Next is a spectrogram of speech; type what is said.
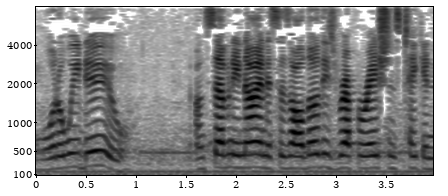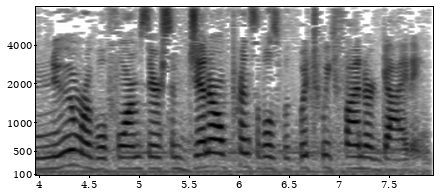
What do we do? on 79, it says, although these reparations take innumerable forms, there are some general principles with which we find our guiding.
